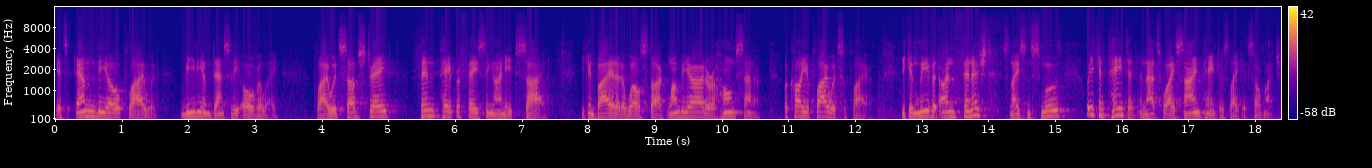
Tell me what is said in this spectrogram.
It's MDO plywood, medium density overlay. Plywood substrate, thin paper facing on each side. You can buy it at a well-stocked lumberyard or a home center, or call your plywood supplier. You can leave it unfinished, it's nice and smooth, or you can paint it, and that's why sign painters like it so much.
